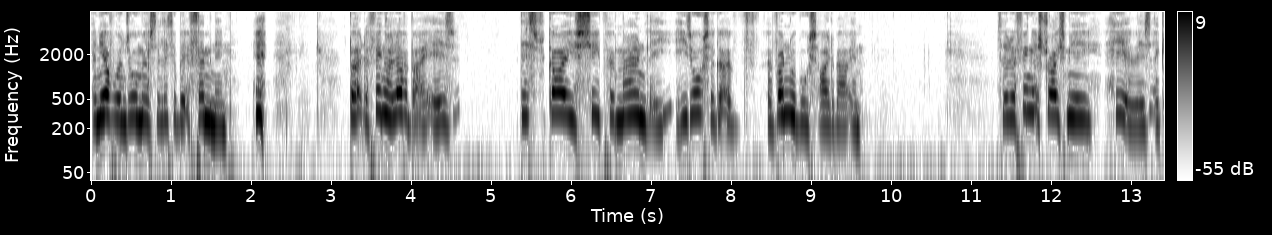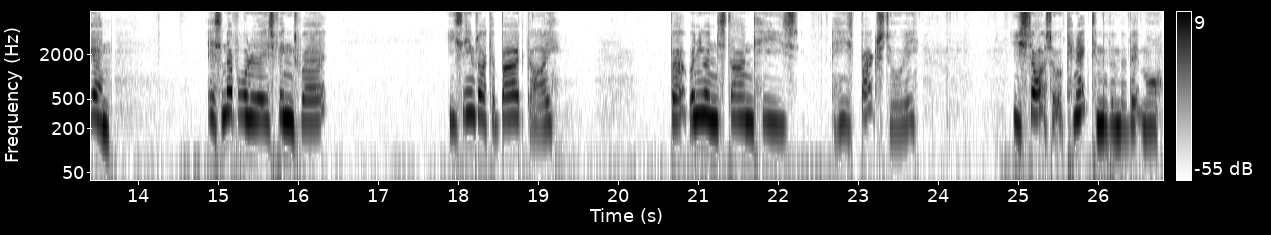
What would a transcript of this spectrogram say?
and the other one's almost a little bit feminine. but the thing I love about it is this guy is super manly. He's also got a, a vulnerable side about him. So the thing that strikes me here is again, it's another one of those things where he seems like a bad guy, but when you understand his his backstory, you start sort of connecting with him a bit more.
